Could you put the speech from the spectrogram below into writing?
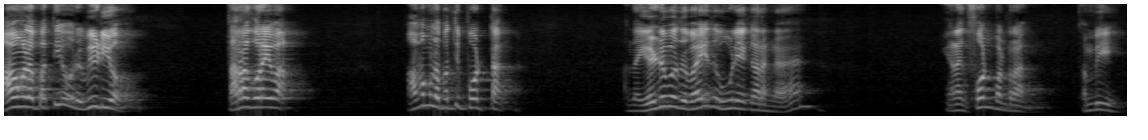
அவங்கள பற்றி ஒரு வீடியோ தரக்குறைவாக அவங்கள பற்றி போட்டாங்க. அந்த எழுபது வயது ஊழியக்காரங்க எனக்கு ஃபோன் பண்ணுறாங்க தம்பி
